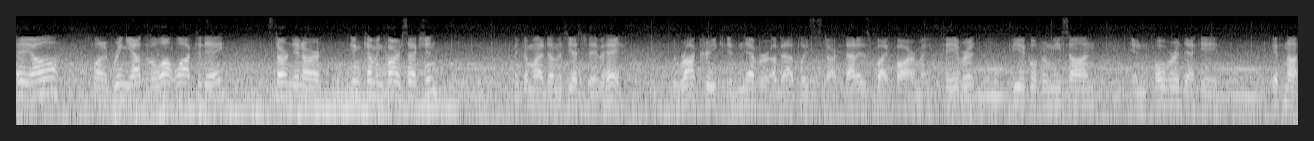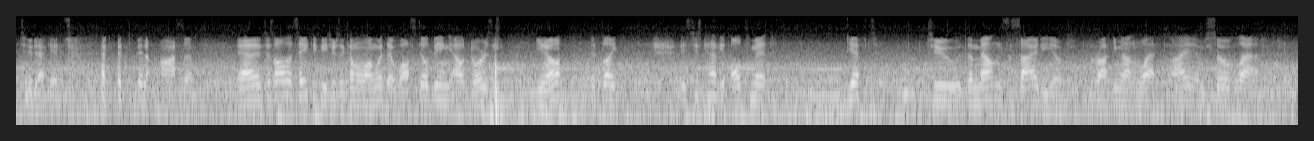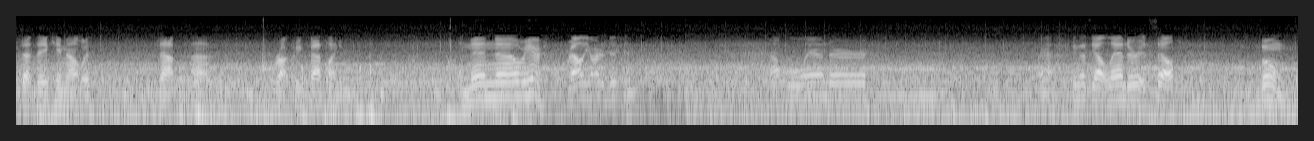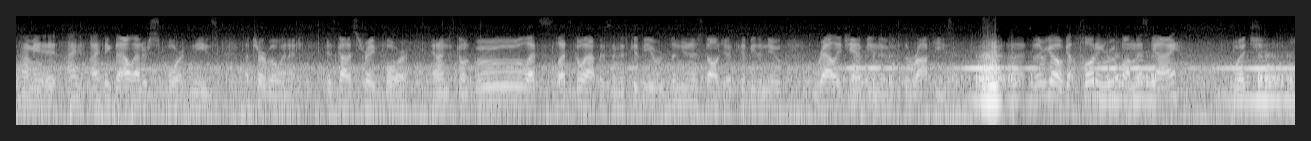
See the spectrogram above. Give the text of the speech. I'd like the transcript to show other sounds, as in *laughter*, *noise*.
Hey y'all, just wanted to bring you out to the lot walk today. Starting in our incoming car section. I think I might have done this yesterday, but hey, the Rock Creek is never a bad place to start. That is by far my favorite vehicle from Nissan in over a decade, if not two decades. *laughs* it's been awesome. And it's just all the safety features that come along with it while still being outdoorsy. You know? It's like, it's just kind of the ultimate gift to the mountain society of the Rocky Mountain West. I am so glad that they came out with that uh, Rock Creek Pathfinder. And then uh, over here, Ralliart Edition, Outlander. Yeah, I think that's the Outlander itself. Boom. I mean, it, I, I think the Outlander Sport needs a turbo in it. It's got a straight four, and I'm just going, ooh, let's let's go at this. And this could be the new nostalgia. It could be the new rally champion of the Rockies. Uh, so there we go. Got the floating roof on this guy, which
